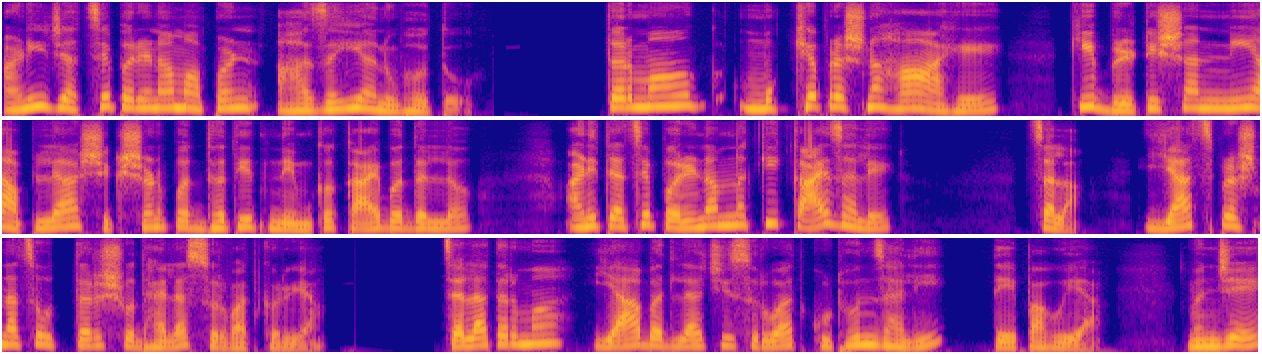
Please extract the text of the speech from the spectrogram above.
आणि ज्याचे परिणाम आपण आजही अनुभवतो. तर मग मुख्य प्रश्न हा आहे की ब्रिटिशांनी आपल्या शिक्षण पद्धतीत नेमकं काय बदललं आणि त्याचे परिणाम नक्की काय झाले? चला याच प्रश्नाचं उत्तर शोधायला सुरुवात करूया. चला तर मग या बदलाची सुरुवात कुठून झाली ते पाहूया. म्हणजे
